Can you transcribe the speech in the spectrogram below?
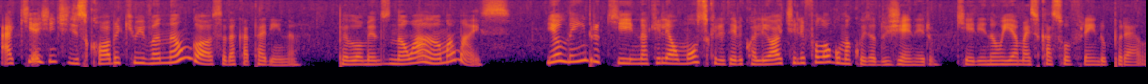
Aqui a gente descobre que o Ivan não gosta da Catarina. Pelo menos não a ama mais. E eu lembro que naquele almoço que ele teve com a Liotte, ele falou alguma coisa do gênero, que ele não ia mais ficar sofrendo por ela.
